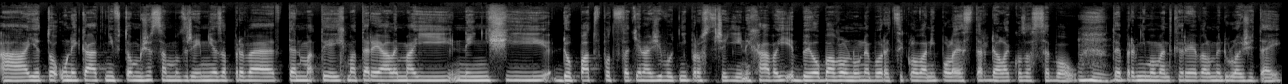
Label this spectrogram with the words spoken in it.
A je to unikátní v tom, že samozřejmě za prvé ten, ty jejich materiály mají nejnižší dopad v podstatě na životní prostředí. Nechávají i biobavlnu nebo recyklovaný polyester daleko za sebou. Mm-hmm. To je první moment, který je velmi důležitý.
